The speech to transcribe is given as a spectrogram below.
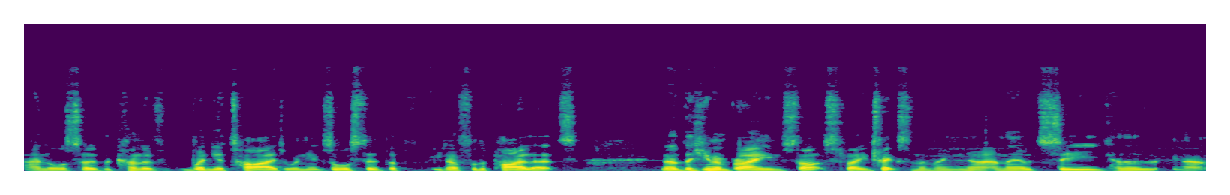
and also the kind of when you're tired, or when you're exhausted, the you know for the pilots, you know the human brain starts playing tricks on them, you know, and they would see kind of you know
